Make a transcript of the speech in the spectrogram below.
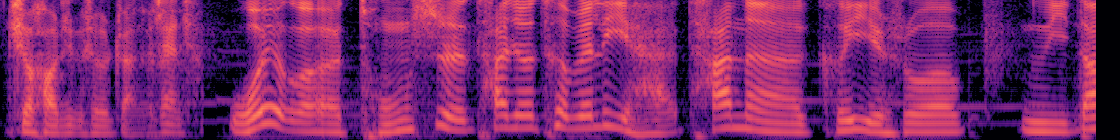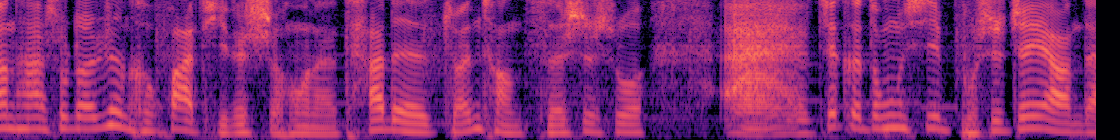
只好这个时候转个战场。我有个同事，他就特别厉害，他呢可以说，你当他说到任何话题的时候呢，他的转场词是说，哎，这个东西不是这样的，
